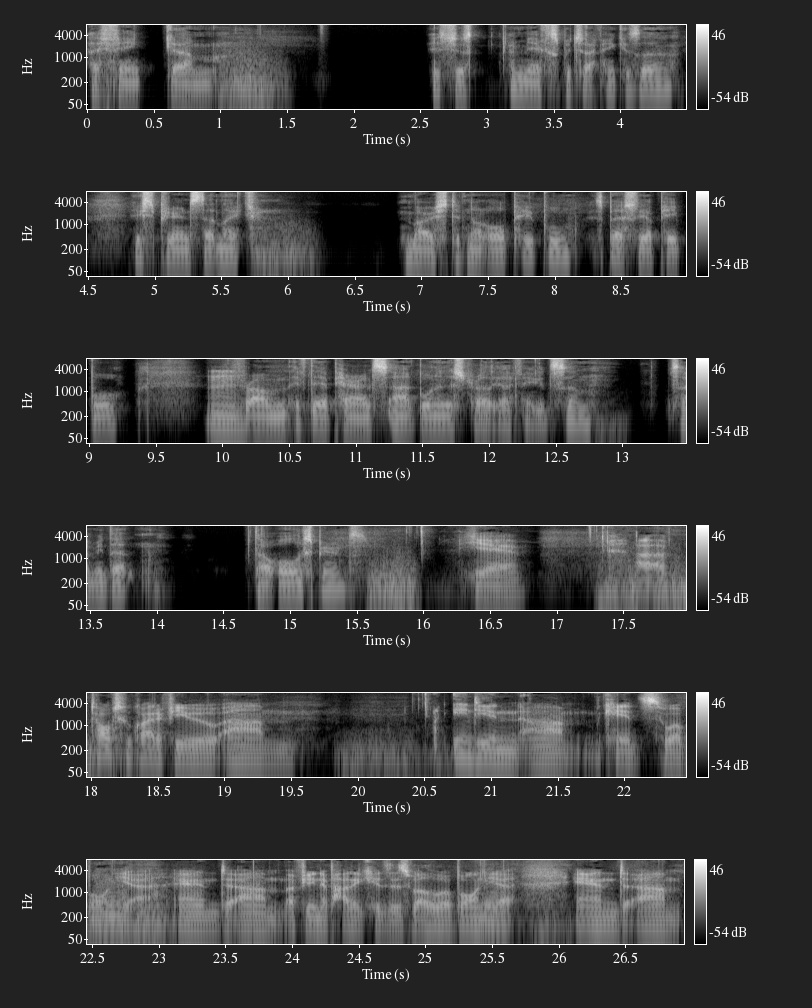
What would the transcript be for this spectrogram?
I think um it's just a mix, which I think is a experience that like most, if not all people, especially are people from if their parents aren't born in Australia, I think it's um something that they'll all experience. Yeah, I've talked to quite a few um, Indian um, kids who were born here, and um, a few Nepali kids as well who were born here, and um,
